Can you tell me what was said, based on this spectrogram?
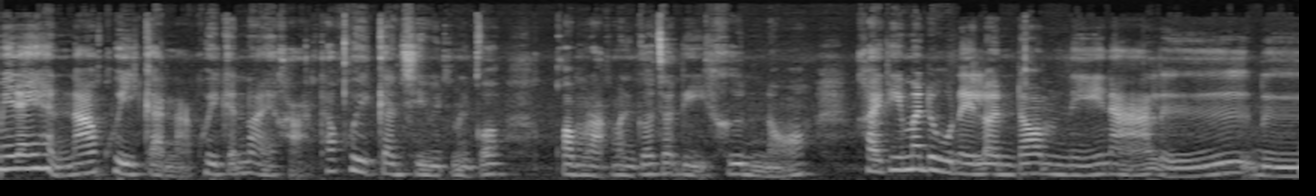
ไม่ได้เห็นหน้าคุยกันอะคุยกันหน่อยค่ะ ถ้าคุยกันชีวิตมันก็ความรักมันก็จะดีขึ้นเนาะใครที่มาดูในลอนดอมนี้นะ หรือหรือ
